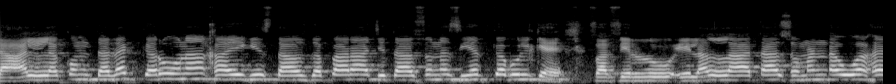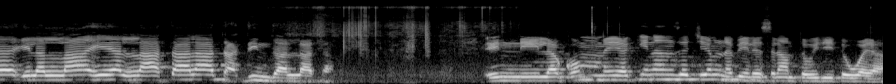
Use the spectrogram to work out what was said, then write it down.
لعلکم تذکرون خایګ استاوس د پارا چې تاسو نصیحت قبول کې ففروا ال الله تاسو منډه وه ال الله الله تعالی ته دین د الله ته انی لکم یقینا زچم نبی اسلام توحید ته وایا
